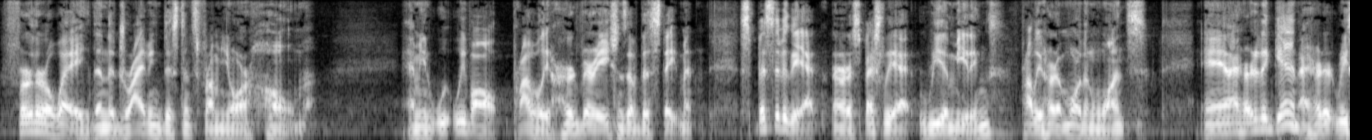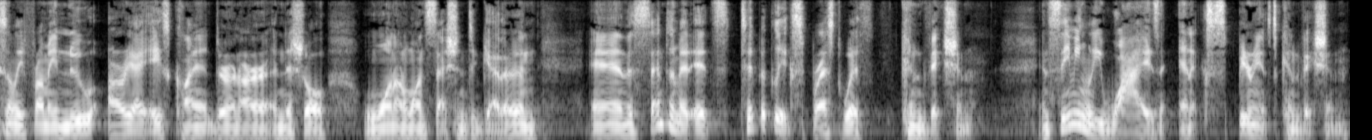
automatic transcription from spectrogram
further away than the driving distance from your home. I mean, we've all probably heard variations of this statement, specifically at, or especially at REIA meetings, probably heard it more than once. And I heard it again. I heard it recently from a new REI ACE client during our initial one-on-one session together. And, and the sentiment, it's typically expressed with conviction and seemingly wise and experienced conviction.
